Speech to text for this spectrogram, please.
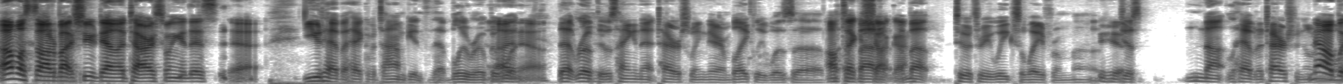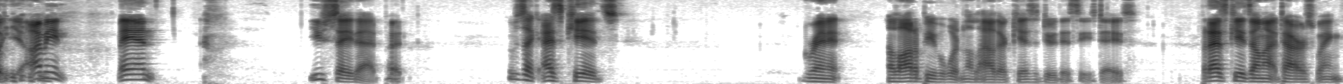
I almost thought about shooting down the tire swing at this. Yeah, You'd have a heck of a time getting to that blue rope. It I know. That rope that was hanging that tire swing there in Blakely was. Uh, I'll take a about shotgun. about two or three weeks away from uh, Yeah. just not having a tire swing on. No, but yeah, I mean, man, you say that, but it was like as kids. Granted, a lot of people wouldn't allow their kids to do this these days, but as kids on that tire swing,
